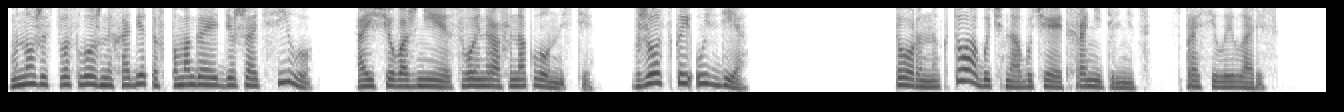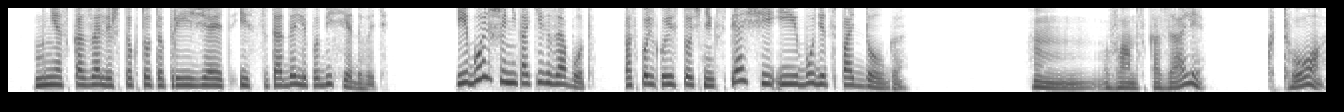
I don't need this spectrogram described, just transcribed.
Множество сложных обетов помогает держать силу, а еще важнее свой нрав и наклонности, в жесткой узде. «Торн, кто обычно обучает хранительниц?» — спросила Иларис. Мне сказали, что кто-то приезжает из цитадели побеседовать. И больше никаких забот, поскольку источник спящий и будет спать долго. Хм, вам сказали? Кто?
